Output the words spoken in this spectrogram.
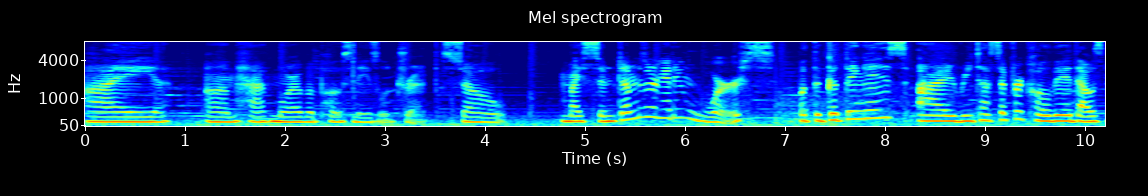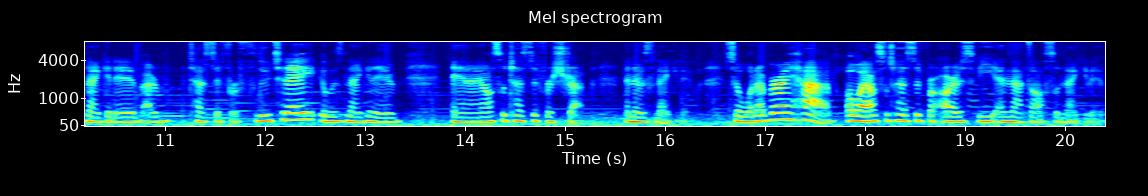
i um have more of a post nasal drip so my symptoms are getting worse. But the good thing is I retested for COVID, that was negative. I tested for flu today, it was negative. And I also tested for strep and it was negative. So whatever I have, oh, I also tested for RSV and that's also negative.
